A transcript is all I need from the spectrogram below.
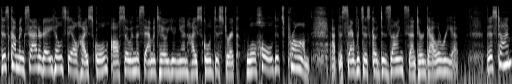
This coming Saturday, Hillsdale High School, also in the San Mateo Union High School District will hold its prom at the San Francisco Design Center Galleria. This time,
